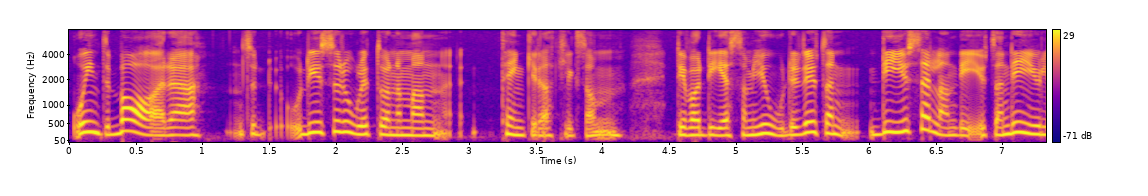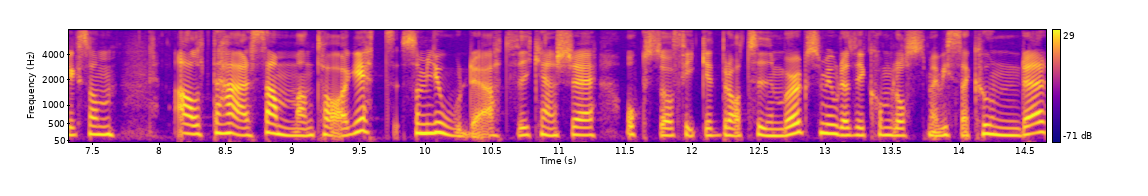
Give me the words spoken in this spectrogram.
och inte bara... Och det är så roligt då när man tänker att liksom, det var det som gjorde det. Utan det är ju sällan det. Utan det är ju liksom allt det här sammantaget som gjorde att vi kanske också fick ett bra teamwork som gjorde att vi kom loss med vissa kunder.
